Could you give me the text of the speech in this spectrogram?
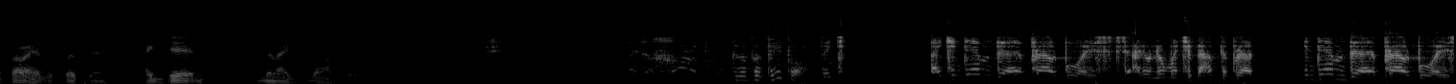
I thought I had the clip here. I did, then I lost it like an idiot. It's a horrible group of people. I condemn the Proud Boys. I don't know much about the Proud. Condemn the Proud Boys.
